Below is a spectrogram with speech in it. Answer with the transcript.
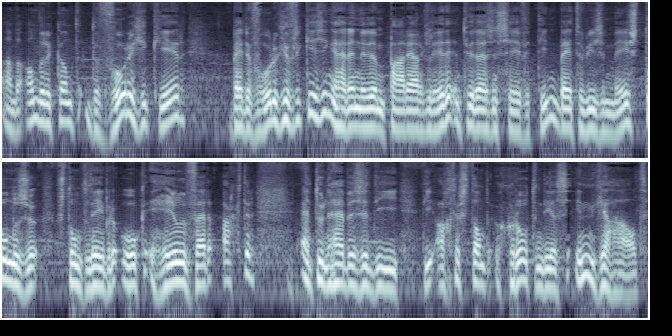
aan de andere kant, de vorige keer bij de vorige verkiezingen, herinner je een paar jaar geleden, in 2017, bij Theresa May, stonden ze, stond Labour ook heel ver achter. En toen hebben ze die, die achterstand grotendeels ingehaald.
